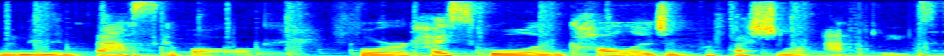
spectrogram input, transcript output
women in basketball for high school and college and professional athletes.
